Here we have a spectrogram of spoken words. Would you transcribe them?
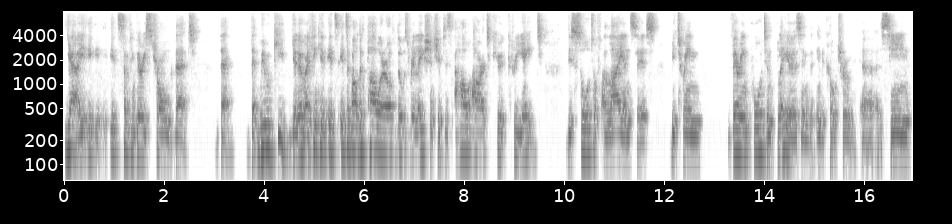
yeah, it, it's something very strong that that that we will keep. You know, I think it, it's it's about the power of those relationships. Is how art could create this sort of alliances between very important players in the in the cultural uh, scene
